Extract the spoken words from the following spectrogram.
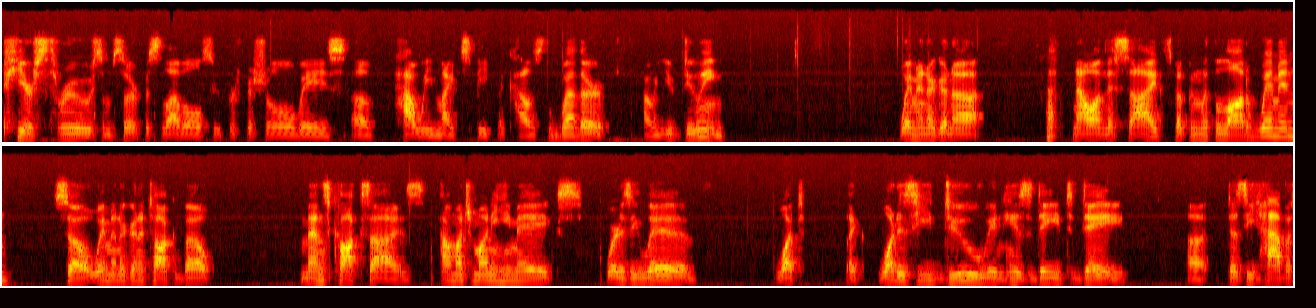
pierce through some surface level, superficial ways of how we might speak, like how's the weather? How are you doing? Women are gonna now on this side, spoken with a lot of women. So women are gonna talk about men's cock size, how much money he makes, where does he live, what like what does he do in his day to day? Does he have a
